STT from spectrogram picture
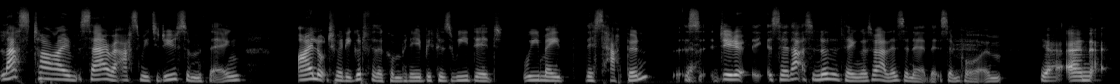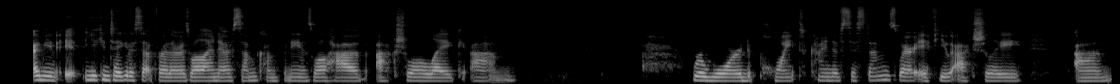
last time Sarah asked me to do something, I looked really good for the company because we did, we made this happen. Yeah. So, you know, so that's another thing as well, isn't it? That's important. Yeah. And I mean, it, you can take it a step further as well. I know some companies will have actual like um, reward point kind of systems where if you actually um,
